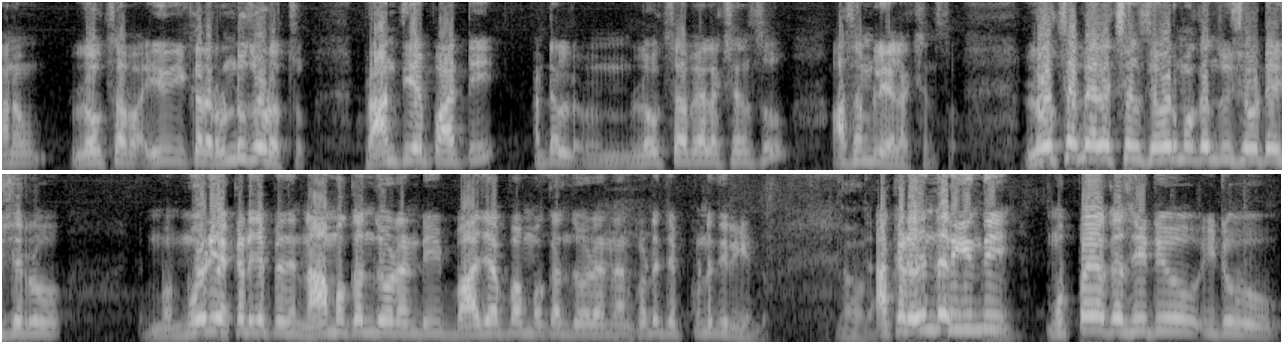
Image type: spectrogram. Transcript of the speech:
మనం లోక్సభ ఇక్కడ రెండు చూడొచ్చు. ప్రాంతీయ పార్టీ అంటే Lok Sabha elections assembly elections. Lok Sabha elections ఎవరి ముఖం చూసి ఓటేసిర్రు? మ- మోడీ ఎక్కడ చెప్పేది? నా ముఖం చూడండి భాజపా ముఖం చూడండి అనుకుంటే చెప్పుకుంటూ తిరిగిండు. అక్కడ ఏం జరిగింది? ముప్పై ఒక సీటు ఇటు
